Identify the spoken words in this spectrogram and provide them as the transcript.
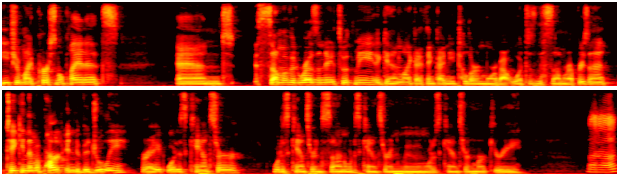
each of my personal planets, and some of it resonates with me. Again, like I think I need to learn more about what does the sun represent, taking them apart individually. Right? What is Cancer? What is Cancer in Sun? What is Cancer in Moon? What is Cancer in Mercury? Mhm.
